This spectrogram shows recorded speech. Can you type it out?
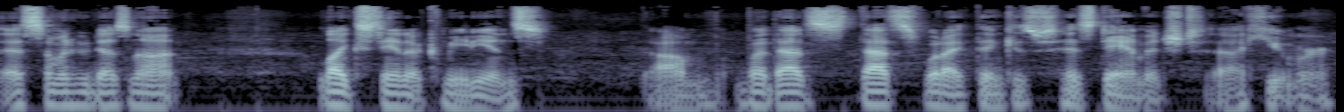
as someone who does not like stand-up comedians. Um, but that's that's what I think is, has damaged uh, humor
